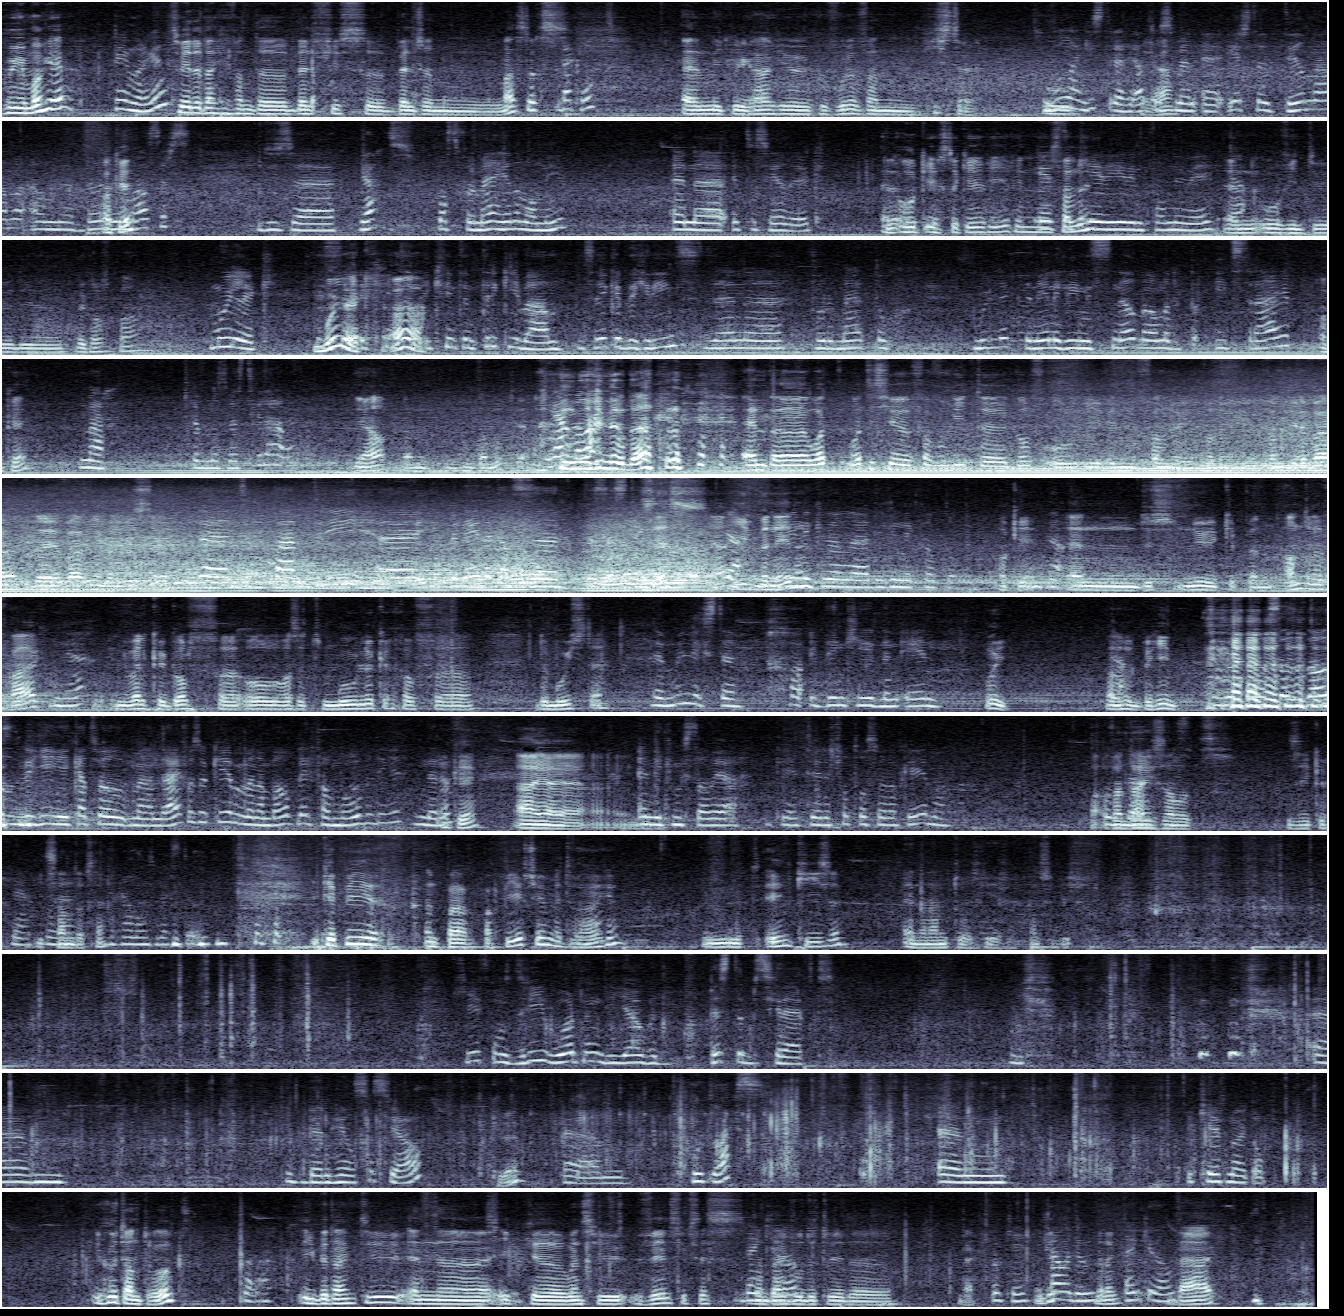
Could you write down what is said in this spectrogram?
Goedemorgen, Goedemorgen. tweede dag van de Belfius eh, Belgian Masters. Dat klopt. En ik wil graag je gevoelen van gisteren. Het gevoel van gisteren. Ja, het Ja. was mijn eh, eerste deelname aan de Belgian. Masters. Dus eh, ja, het was voor mij helemaal nieuw. En het was heel leuk. En ook eerste keer hier in Eerste keer hier in Valnu. Ja. En hoe vindt u de, de golfbaan? Moeilijk. Moeilijk? ik, vind Ah. ik vind het een tricky baan. Zeker de greens zijn voor mij toch moeilijk. De ene green is snel, de andere iets trager. Oké. Maar we hebben ons best gedaan. Hè. Ja, dan, dat moet ja. Ja, voilà. Inderdaad. en eh, wat, wat is je favoriete golfhole hier in? Van de, van de, erva- de ervaring van gisteren? De, de paar drie eh, hier beneden, dat is de, de ik. Zes? Ja, hier die beneden? Vind ik wel, eh, die vind ik wel top. Oké. Ja. En dus nu, ik heb een andere vraag. Ja. In welke golfhole was het moeilijker of eh, de moeiste? De moeilijkste? Ik denk hier een 1. Oei, van Ja. het begin. Dat was, dat was- dat het begin. Ik had wel, mijn drive was oké, maar mijn bal bleef van boven liggen in de rug. Oké. Ah ja, ja, ja. En ik moest al, ja, oké, de tweede shot was wel oké, maar Maar Ook vandaag dat. zal het zeker ja, iets anders hè. we gaan ons best doen. Ik heb hier een paar papiertjes met vragen. Je moet één kiezen en een antwoord geven, alsjeblieft. Geef ons drie woorden die jou het beste beschrijft. Ehm, ik ben heel sociaal, Oké. ehm, goed lachs en ik geef nooit op. Goed antwoord. Voilà. Ik bedank u en eh, ik eh, wens u veel succes vandaag voor de tweede dag. Oké, Oké, gaan we doen. bedankt. Dankjewel. Dag.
